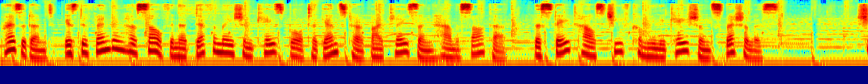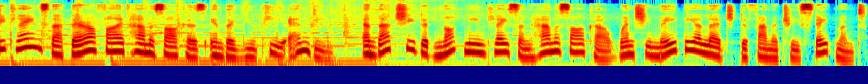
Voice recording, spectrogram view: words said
president, is defending herself in a defamation case brought against her by Clayson Hamasaka, the State House chief communications specialist. She claims that there are five Hamasakas in the UPND, and that she did not mean Clayson Hamasaka when she made the alleged defamatory statement.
